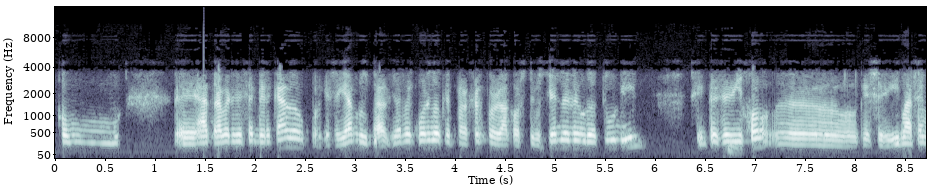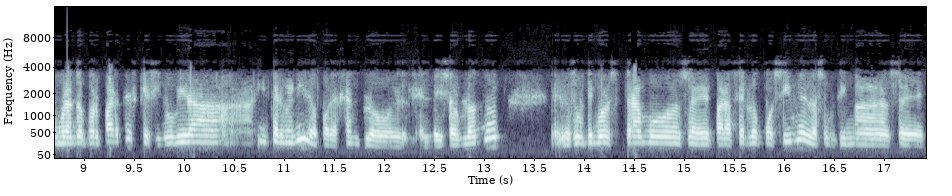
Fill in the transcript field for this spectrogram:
con eh, a través de ese mercado? Porque sería brutal. Yo recuerdo que, por ejemplo, la construcción del Eurotúnel siempre se dijo eh, que se iba asegurando por partes que si no hubiera intervenido, por ejemplo, el, el Days of London, en los últimos tramos eh, para hacerlo posible, en las últimas eh,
